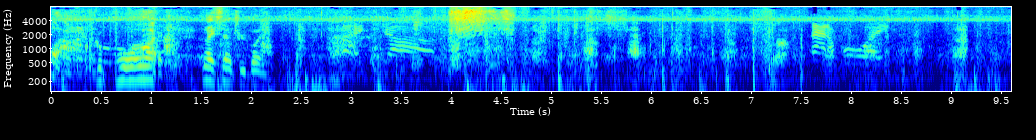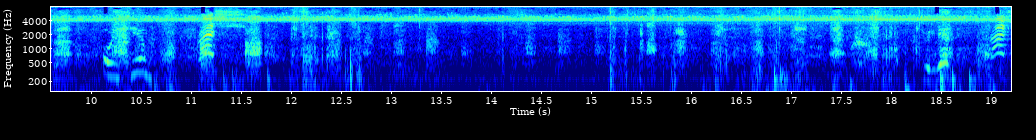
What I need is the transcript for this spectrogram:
Ah, good boy. Nice entry, buddy. Nice job. Atta boy. Oh, you see him? Rush. Do it again. Rush.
